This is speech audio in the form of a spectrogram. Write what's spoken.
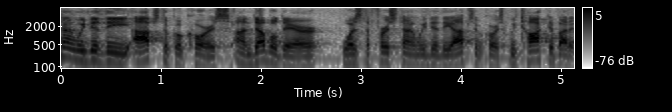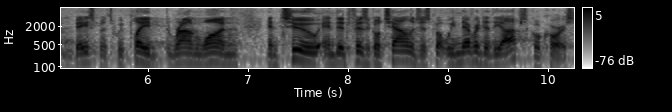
time we did the obstacle course on Double Dare was the first time we did the obstacle course. We talked about it in basements. We played round one and two and did physical challenges, but we never did the obstacle course.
